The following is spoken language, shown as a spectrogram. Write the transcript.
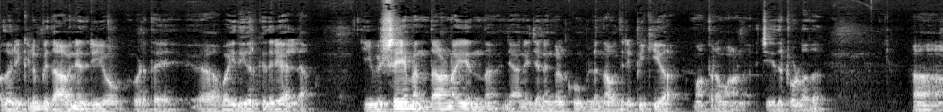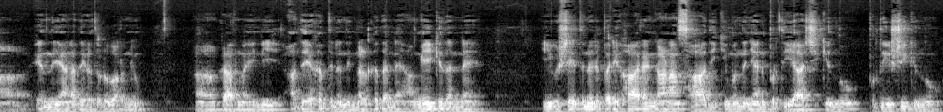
അതൊരിക്കലും പിതാവിനെതിരെയോ ഇവിടുത്തെ വൈദികർക്കെതിരെയോ അല്ല ഈ വിഷയം എന്താണ് എന്ന് ഞാൻ ജനങ്ങൾക്ക് മുമ്പിൽ നിന്ന് അവതരിപ്പിക്കുക മാത്രമാണ് ചെയ്തിട്ടുള്ളത്. എന്ന് ഞാൻ അദ്ദേഹത്തോട് പറഞ്ഞു. കാരണം ഇനി അദ്ദേഹത്തിന് നിങ്ങൾക്ക് തന്നെ അങ്ങേക്ക് തന്നെ ഈ വിഷയത്തിനൊരു പരിഹാരം കാണാൻ സാധിക്കുമെന്ന് ഞാൻ പ്രത്യാശിക്കുന്നു പ്രതീക്ഷിക്കുന്നു.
